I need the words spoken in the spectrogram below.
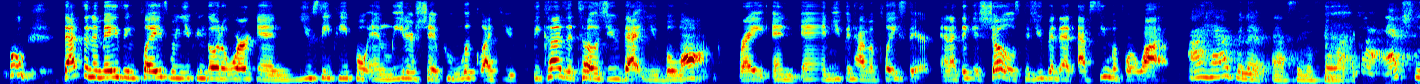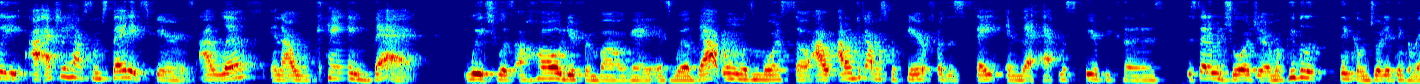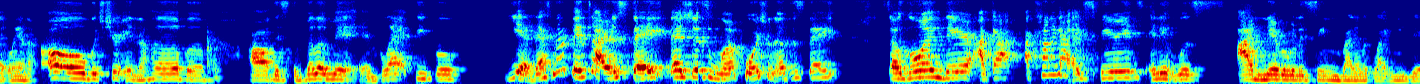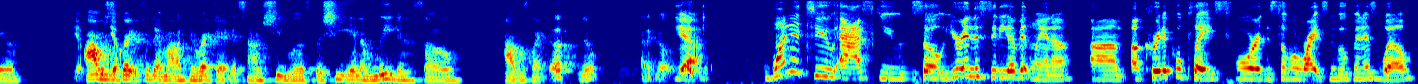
that's an amazing place when you can go to work and you see people in leadership who look like you because it tells you that you belong right and and you can have a place there and i think it shows because you've been at AFCEMA for a while i have been at AFCEMA for a while I actually i actually have some state experience i left and i came back which was a whole different ball game as well. That one was more so. I, I don't think I was prepared for the state and that atmosphere because the state of Georgia. When people think of Georgia, think of Atlanta. Oh, but you're in the hub of all this development and black people. Yeah, that's not the entire state. That's just one portion of the state. So going there, I got I kind of got experience, and it was I never really seen anybody look like me there. Yep. I was yep. grateful that my director at the time she was, but she ended up leaving. So I was like, oh nope, gotta go. Yeah. Wanted to ask you so you're in the city of Atlanta, um, a critical place for the civil rights movement as well.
